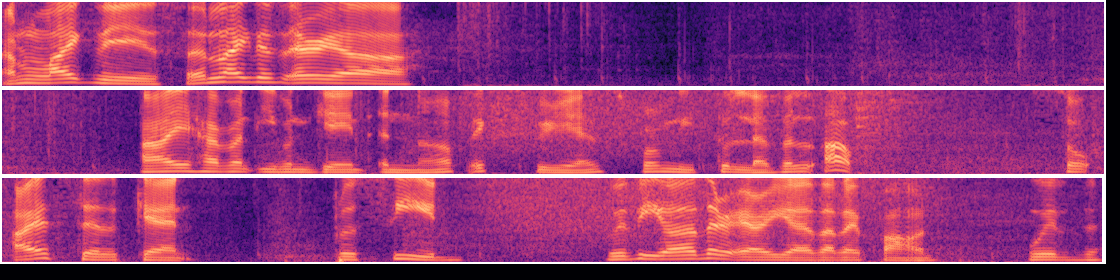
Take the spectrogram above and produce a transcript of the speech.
I don't like this. I don't like this area. I haven't even gained enough experience for me to level up. So I still can proceed with the other area that I found with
